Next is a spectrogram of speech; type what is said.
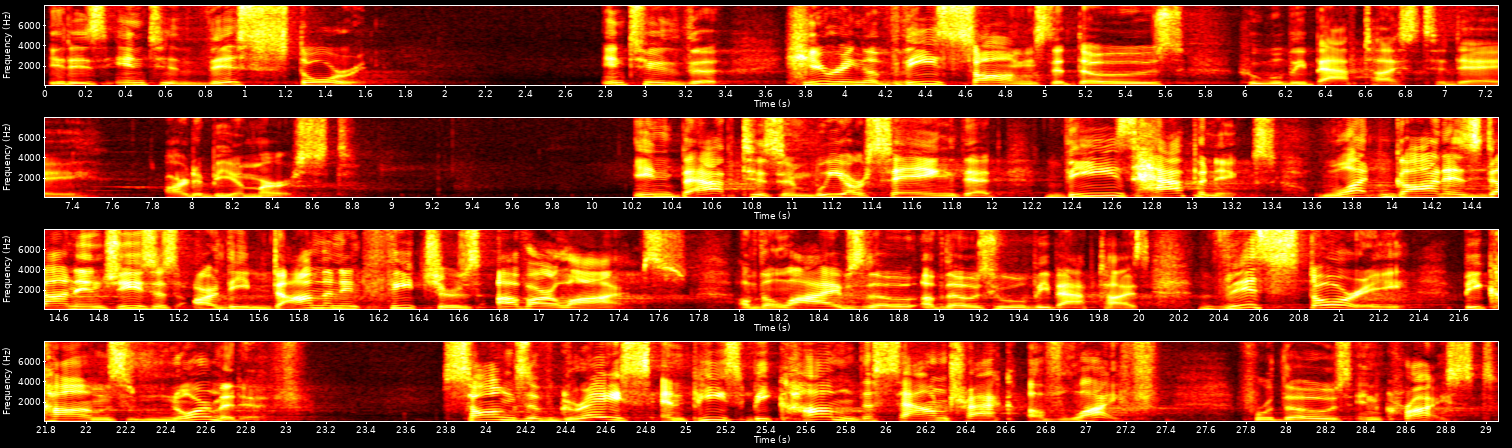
It is into this story into the hearing of these songs that those who will be baptized today are to be immersed. In baptism, we are saying that these happenings, what God has done in Jesus, are the dominant features of our lives, of the lives of those who will be baptized. This story becomes normative. Songs of grace and peace become the soundtrack of life for those in Christ.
